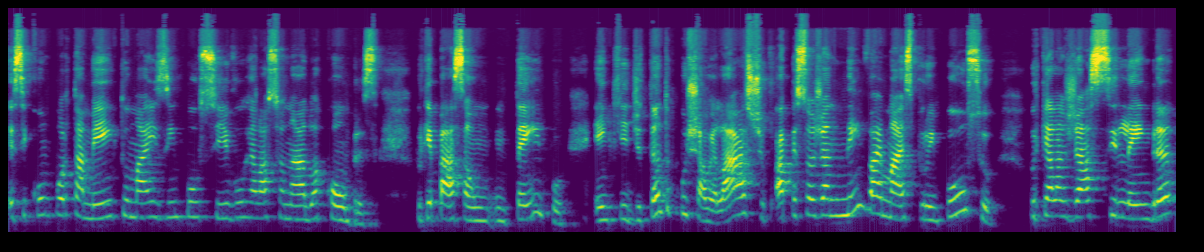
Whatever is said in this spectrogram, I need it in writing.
esse comportamento mais impulsivo relacionado a compras. Porque passa um, um, tempo em que, de tanto puxar o elástico, a pessoa já nem vai mais para o impulso, porque ela já se lembra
